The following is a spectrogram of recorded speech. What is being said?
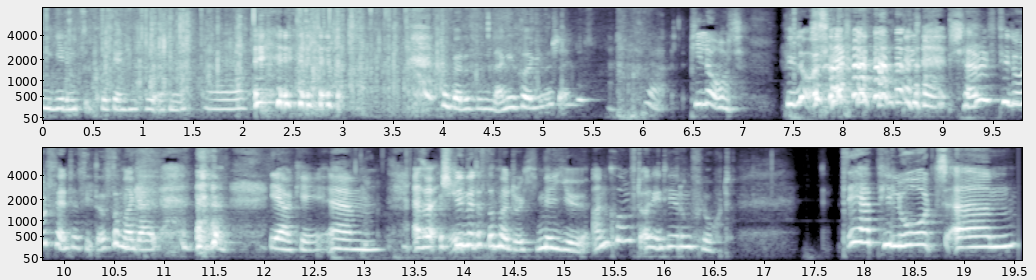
in jedem zu- Quotienten zuordnen. oh Gott, das ist eine lange Folge wahrscheinlich. ja. Pilot. Pilot. Sheriff Pilot Fantasy, das ist doch mal geil. Ja, okay. Ähm, also Spielen wir das doch mal durch. Milieu, Ankunft, Orientierung, Flucht. der Pilot ähm,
